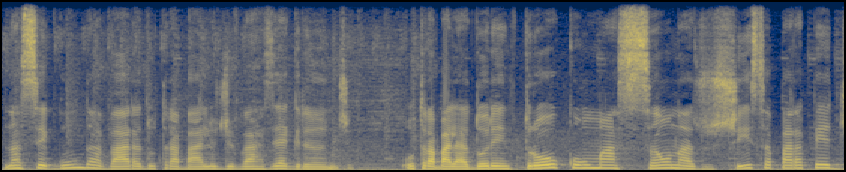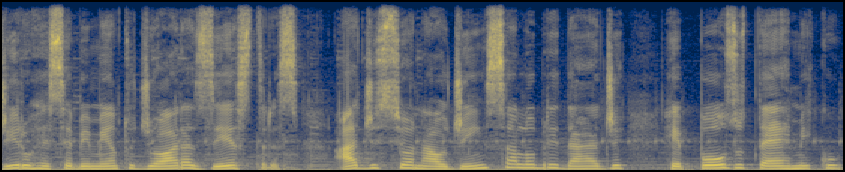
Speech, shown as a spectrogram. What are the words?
na segunda vara do trabalho de Várzea Grande. O trabalhador entrou com uma ação na justiça para pedir o recebimento de horas extras, adicional de insalubridade, repouso térmico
